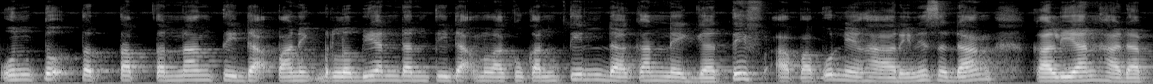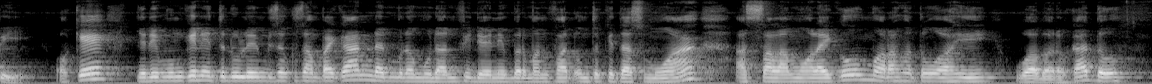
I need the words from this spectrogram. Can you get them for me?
untuk tetap tenang tidak panik berlebihan dan tidak melakukan tindakan negatif apa pun yang hari ini sedang kalian hadapi. Oke, jadi mungkin itu dulu yang bisa aku sampaikan dan mudah-mudahan video ini bermanfaat untuk kita semua. Assalamualaikum warahmatullahi wabarakatuh.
